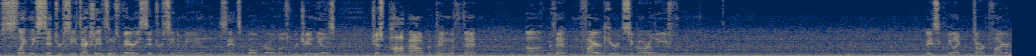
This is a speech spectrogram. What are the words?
slightly citrusy. It's actually it seems very citrusy to me in Sansepolcro. Those Virginias just pop out, but then with that uh, with that fire cured cigar leaf, basically like dark fired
